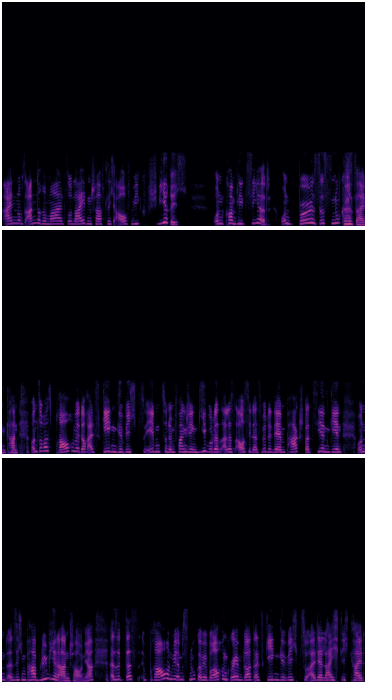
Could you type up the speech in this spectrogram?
ein ums andere Mal so leidenschaftlich auf, wie schwierig und kompliziert und böse Snooker sein kann. Und sowas brauchen wir doch als Gegengewicht zu eben zu einem Fang Jingyi, wo das alles aussieht, als würde der im Park spazieren gehen und äh, sich ein paar Blümchen anschauen, ja? Also das brauchen wir im Snooker. Wir brauchen Graham Dodd als Gegengewicht zu all der Leichtigkeit.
